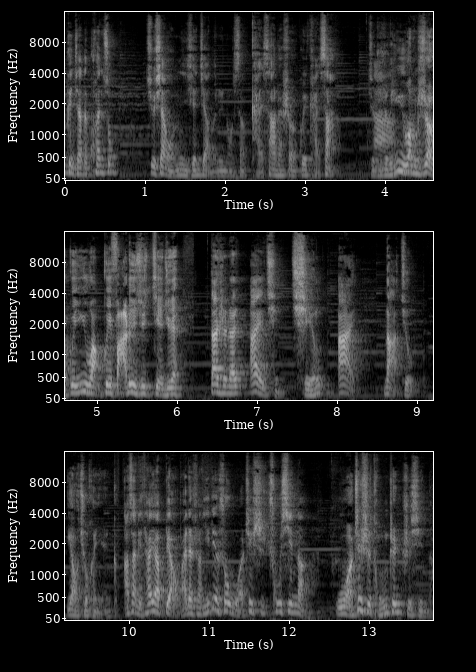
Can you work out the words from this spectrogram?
更加的宽松。就像我们以前讲的那种，像凯撒的事儿归凯撒，就是这个欲望的事儿归欲望，归法律去解决。但是呢，爱情、情爱那就要求很严格。阿萨里他要表白的时候，一定说我这是初心呢，我这是童真之心呢。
